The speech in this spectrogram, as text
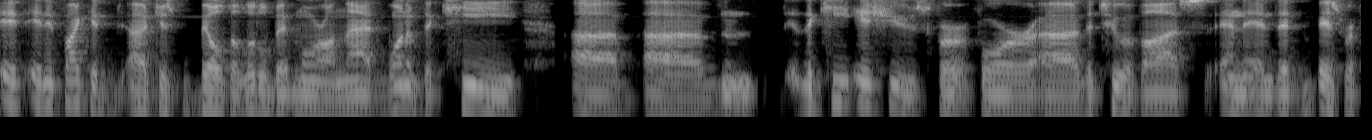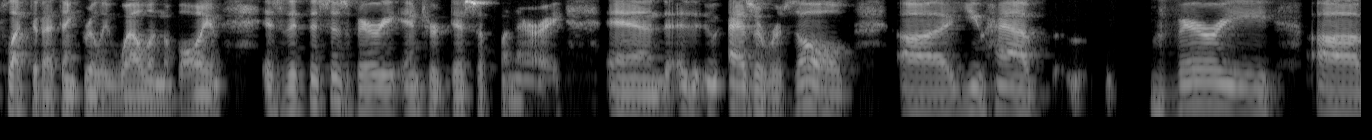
it, and if i could uh, just build a little bit more on that one of the key uh, uh, the key issues for for uh, the two of us, and and that is reflected, I think, really well in the volume, is that this is very interdisciplinary, and uh, as a result, uh, you have very uh,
